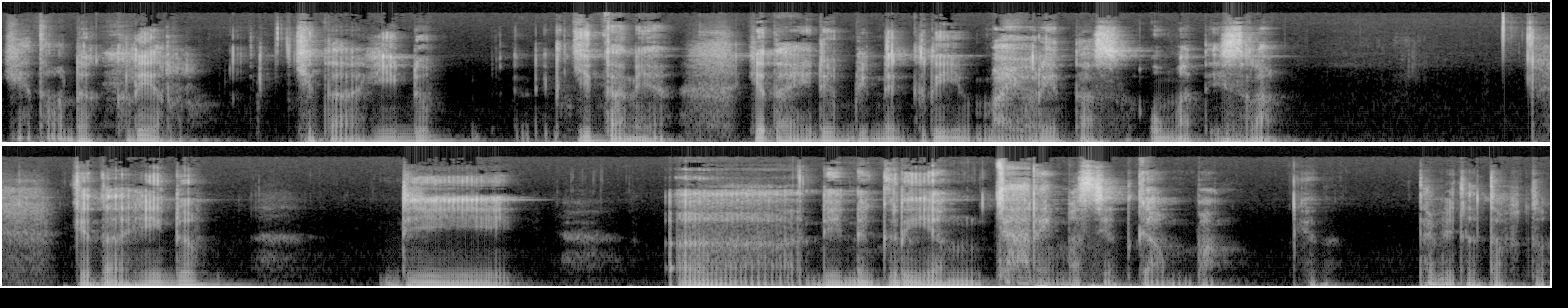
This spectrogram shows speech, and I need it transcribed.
Kita udah clear. Kita hidup kita nih ya, kita hidup di negeri mayoritas umat Islam. Kita hidup di uh, di negeri yang cari masjid gampang, gitu. tapi tetap tuh,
